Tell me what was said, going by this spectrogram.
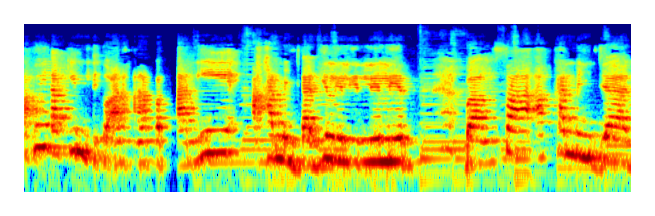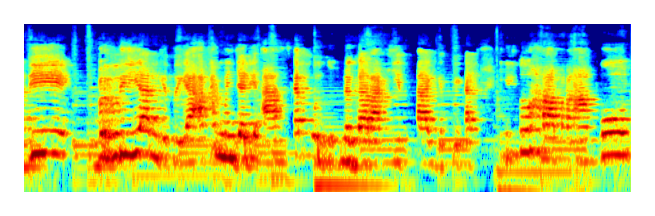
aku yakin gitu anak-anak petani akan menjadi lilin-lilin bangsa, akan menjadi berlian gitu ya, akan menjadi aset untuk negara kita gitu ya. Itu harapan aku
